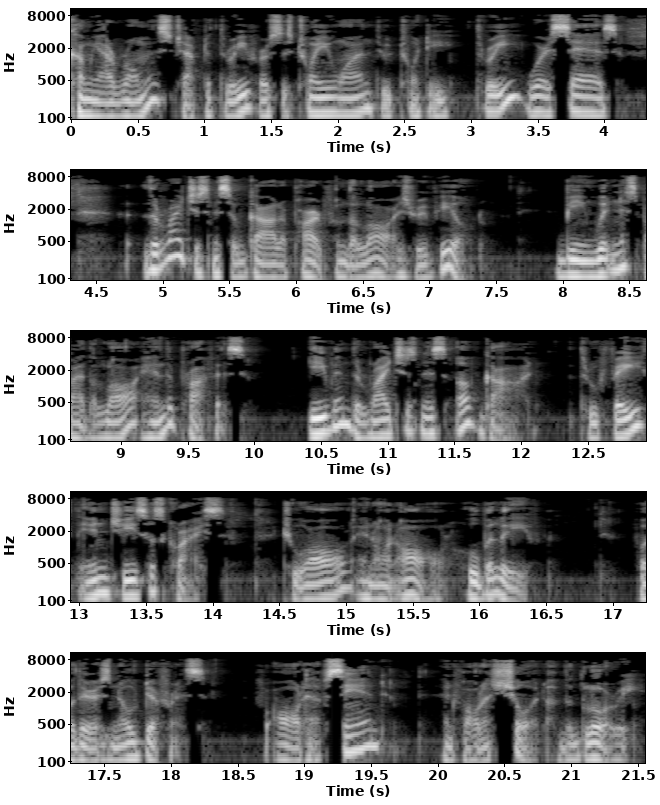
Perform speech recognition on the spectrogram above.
Coming out of Romans chapter 3, verses 21 through 23, where it says, The righteousness of God apart from the law is revealed, being witnessed by the law and the prophets, even the righteousness of God through faith in Jesus Christ, to all and on all who believe. For there is no difference for all have sinned and fallen short of the glory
